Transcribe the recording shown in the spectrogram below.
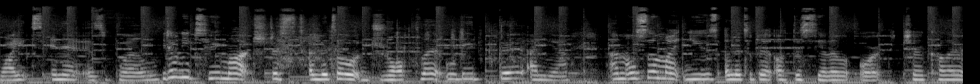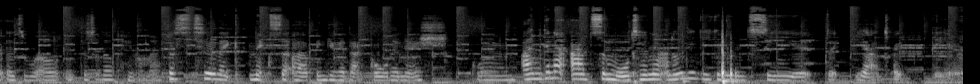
white in it as well. You don't need too much, just a little droplet will be good and yeah. Um, I also might use a little bit of this yellow orchid color as well. There's a little paint on there. Just to like mix it up and give it that goldenish glow. I'm gonna add some water in it. I don't think you can even see it, but yeah, it's right there.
